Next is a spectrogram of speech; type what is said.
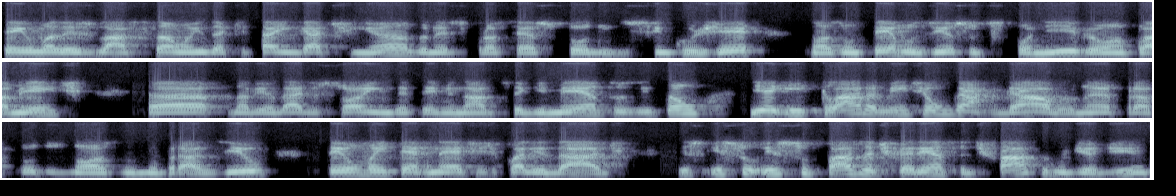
tem uma legislação ainda que está engatinhando nesse processo todo de 5G, nós não temos isso disponível amplamente, uh, na verdade, só em determinados segmentos. Então, e, e claramente é um gargalo né, para todos nós no, no Brasil ter uma internet de qualidade. Isso, isso, isso faz a diferença, de fato, no dia a dia?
